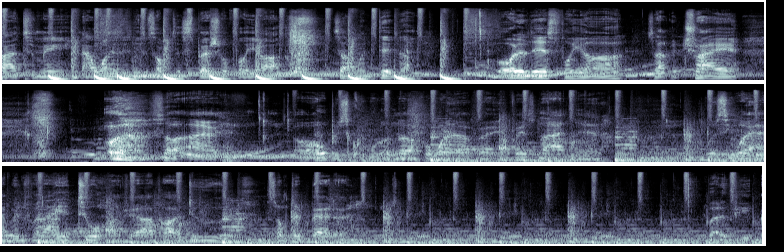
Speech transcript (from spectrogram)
To me, and I wanted to do something special for y'all. So I did um, order this for y'all so I could try it. So I, I hope it's cool enough or whatever. If it's not, then we'll see what happens when I hit 200. I'll probably do something better. But if you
